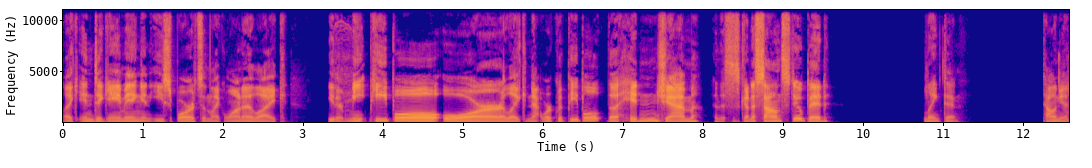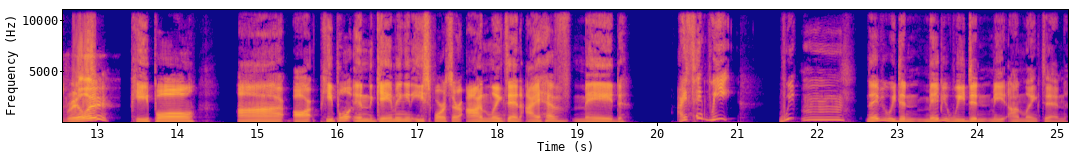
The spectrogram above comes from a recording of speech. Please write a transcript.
like into gaming and esports and like want to like either meet people or like network with people, the hidden gem, and this is gonna sound stupid, LinkedIn. telling you, Really? people are are people in the gaming and esports are on LinkedIn. I have made I think we we mm, maybe we didn't maybe we didn't meet on LinkedIn.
